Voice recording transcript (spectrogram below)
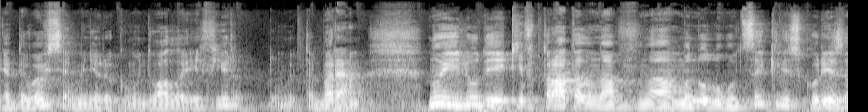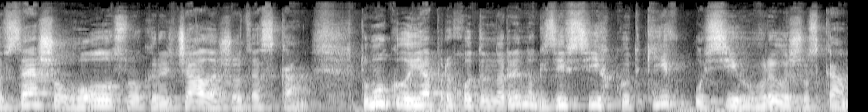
Я дивився, мені рекомендували ефір. Думаю, та беремо. Ну і люди, які втратили на, на минулому циклі, скоріше за все, що голосно кричали, що це скам. Тому, коли я приходив на ринок, зі всіх кутків усі говорили, що скам.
